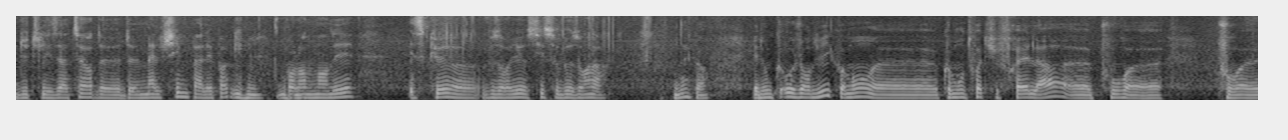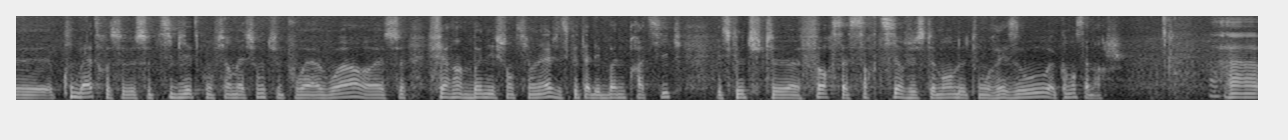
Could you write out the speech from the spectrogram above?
d'utilisateurs de, MailChimp à l'époque hmm. pour leur demander est-ce que vous auriez aussi ce besoin-là? D'accord. Et donc aujourd'hui, comment, comment toi tu ferais là pour pour euh, combattre ce, petit biais de confirmation que tu pourrais avoir, euh, faire un bon échantillonnage Est-ce que tu as des bonnes pratiques? Est-ce que tu te forces à sortir justement de ton réseau? Comment ça marche? Euh,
